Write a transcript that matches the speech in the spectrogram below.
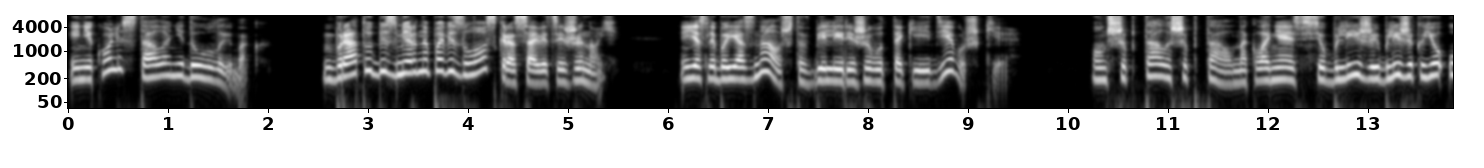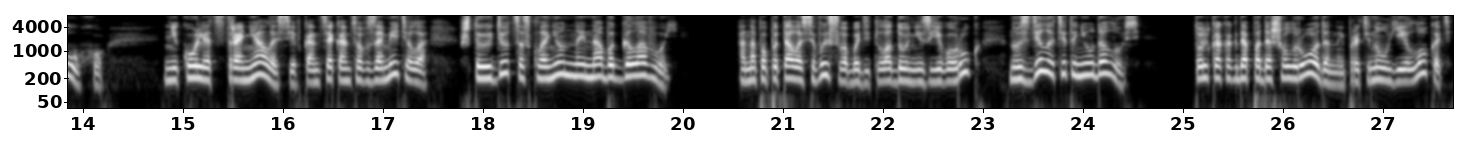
и Николь стала не до улыбок. Брату безмерно повезло с красавицей женой. Если бы я знал, что в Белире живут такие девушки... Он шептал и шептал, наклоняясь все ближе и ближе к ее уху. Николь отстранялась и в конце концов заметила, что идет со склоненной на бок головой. Она попыталась высвободить ладонь из его рук, но сделать это не удалось. Только когда подошел Родан и протянул ей локоть,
